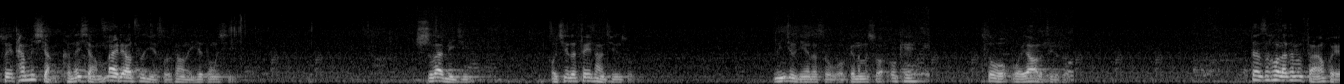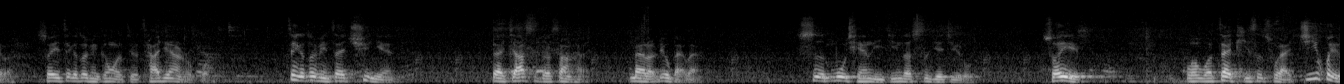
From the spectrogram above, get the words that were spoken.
所以他们想，可能想卖掉自己手上的一些东西，十万美金，我记得非常清楚。零九年的时候，我跟他们说 OK，说我我要了这个作品，但是后来他们反悔了，所以这个作品跟我就擦肩而过。这个作品在去年，在佳士得上海卖了六百万，是目前李菁的世界纪录。所以，我我再提示出来，机会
